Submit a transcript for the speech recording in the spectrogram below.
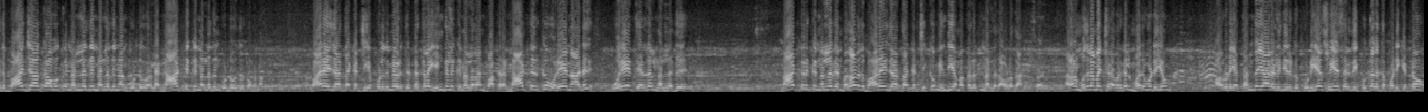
இது பாஜகவுக்கு நல்லது நல்லதுன்னு நாங்கள் கொண்டு வரல. நாட்டுக்கு நல்லதுன்னு கொண்டு வந்திருக்கோங்கண்ணா பாரதிய ஜனதா கட்சி எப்பொழுதுமே ஒரு திட்டத்தில் எங்களுக்கு நல்லதான்னு பார்க்குறேன் நாட்டிற்கு ஒரே நாடு ஒரே தேர்தல் நல்லது. நாட்டிற்கு நல்லது என்பதால் அது பாரதிய ஜனதா கட்சிக்கும் இந்திய மக்களுக்கும் நல்லது. அவ்வளவுதாங்க அதனால் முதலமைச்சர் அவர்கள் மறுபடியும் அவருடைய தந்தையார் எழுதியிருக்கக்கூடிய சுயசரிதை புத்தகத்தை படிக்கட்டும்.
